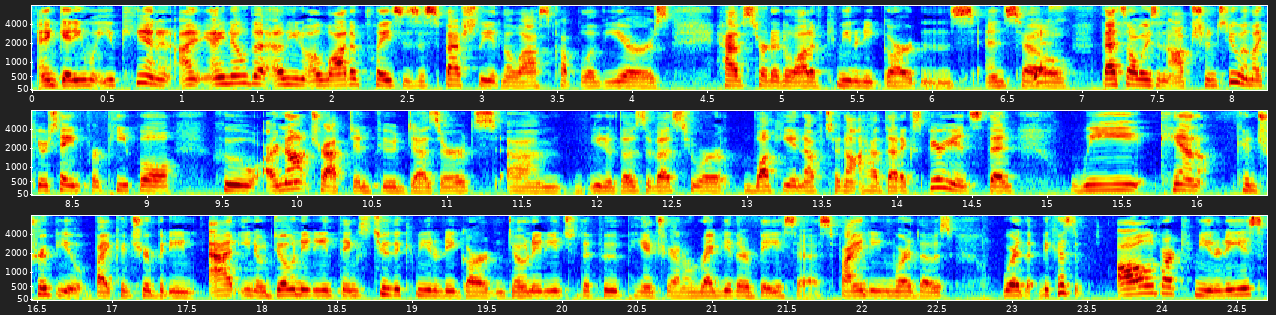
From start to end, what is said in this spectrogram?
and getting what you can. And I, I know that you know a lot of places especially in the last couple of years have started a lot of community gardens. And so yes. that's always an option too. And like you're saying for people who are not trapped in food deserts um, you know those of us who are lucky enough to not have that experience then we can contribute by contributing at you know donating things to the community garden donating to the food pantry on a regular basis finding where those where the, because all of our communities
